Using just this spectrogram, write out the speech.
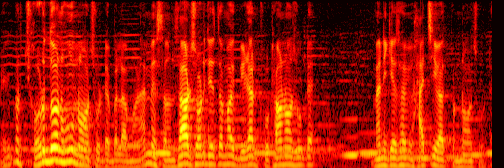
મેં પણ છોડ દો ને, હું ન છૂટે ભલા મને અમે સંસાર છોડી દે તમારે બીડા ઠૂઠા ન છૂટે. મને કે, સ્વામી, સાચી વાત, પણ ન છૂટે.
